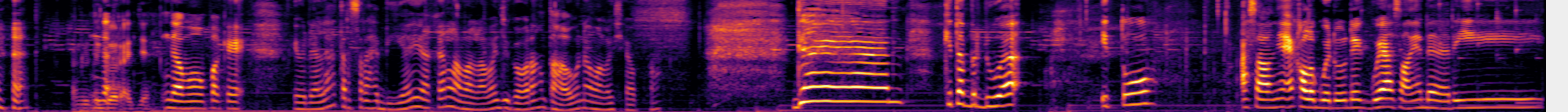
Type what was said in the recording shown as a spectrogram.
Panggil Degor aja. Nggak mau pakai. Ya udahlah, terserah dia ya kan. Lama-lama juga orang tahu nama lo siapa. Dan kita berdua itu asalnya eh kalau gue dulu deh gue asalnya dari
